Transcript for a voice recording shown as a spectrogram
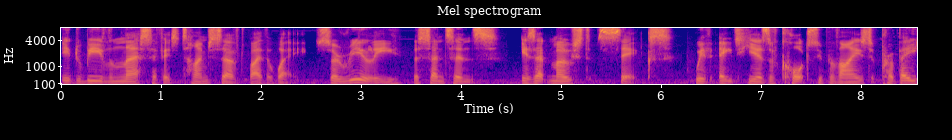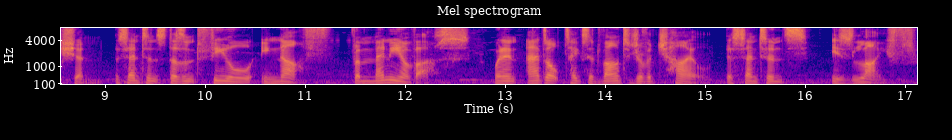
it would be even less if it's time served by the way. So, really, the sentence is at most six, with eight years of court supervised probation. The sentence doesn't feel enough. For many of us, when an adult takes advantage of a child, the sentence is life.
